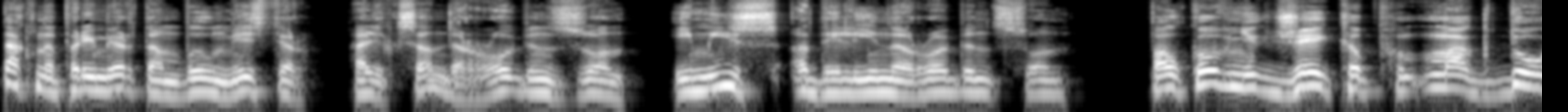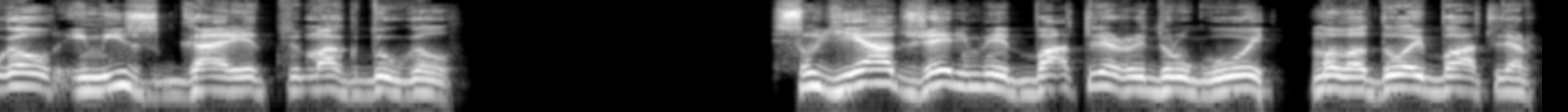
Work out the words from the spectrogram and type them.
Так, например, там был мистер Александр Робинсон и мисс Аделина Робинсон, полковник Джейкоб МакДугал и мисс Гарриет МакДугал, судья Джереми Батлер и другой, молодой Батлер,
